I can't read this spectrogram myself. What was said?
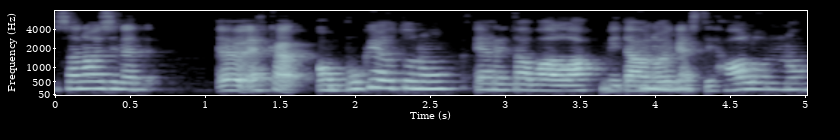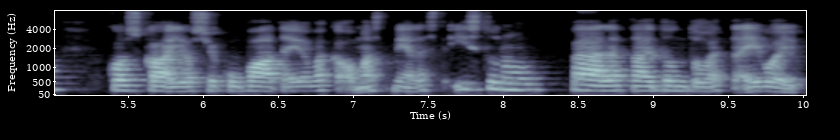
Sanoisin, että ehkä on pukeutunut eri tavalla, mitä on mm. oikeasti halunnut, koska jos joku vaate ei ole vaikka omasta mielestä istunut päälle tai tuntuu, että ei voi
